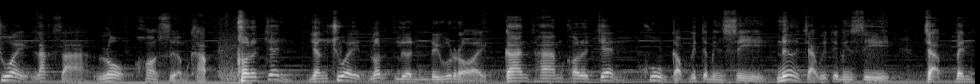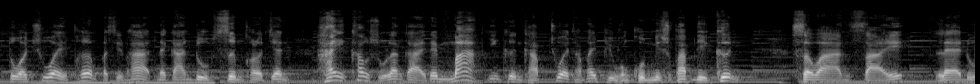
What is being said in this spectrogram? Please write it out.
ช่วยรักษาโรคข้อเสื่อมครับ คอลลาเจนยังช่วยลดเลือนริ้วรอย การทานคอลลาเจนคู่กับวิตามินซี เนื่องจากวิตามินซีจะเป็นตัวช่วยเพิ่มประสิทธิภาพในการดูดซึมคอลลาเจนให้เข้าสู่ร่างกายได้มากยิ่งขึ้นครับ ช่วยทำให้ผิวของคุณมีสุขภาพดีขึ้น สว่างใส แลดู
